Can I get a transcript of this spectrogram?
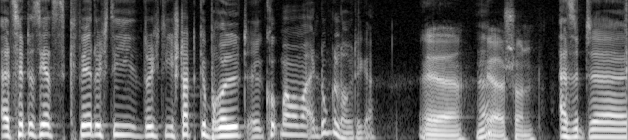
als hätte sie jetzt quer durch die, durch die Stadt gebrüllt, äh, guck mal mal ein Dunkelhäutiger. Ja, Ja? ja, schon. Also der,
